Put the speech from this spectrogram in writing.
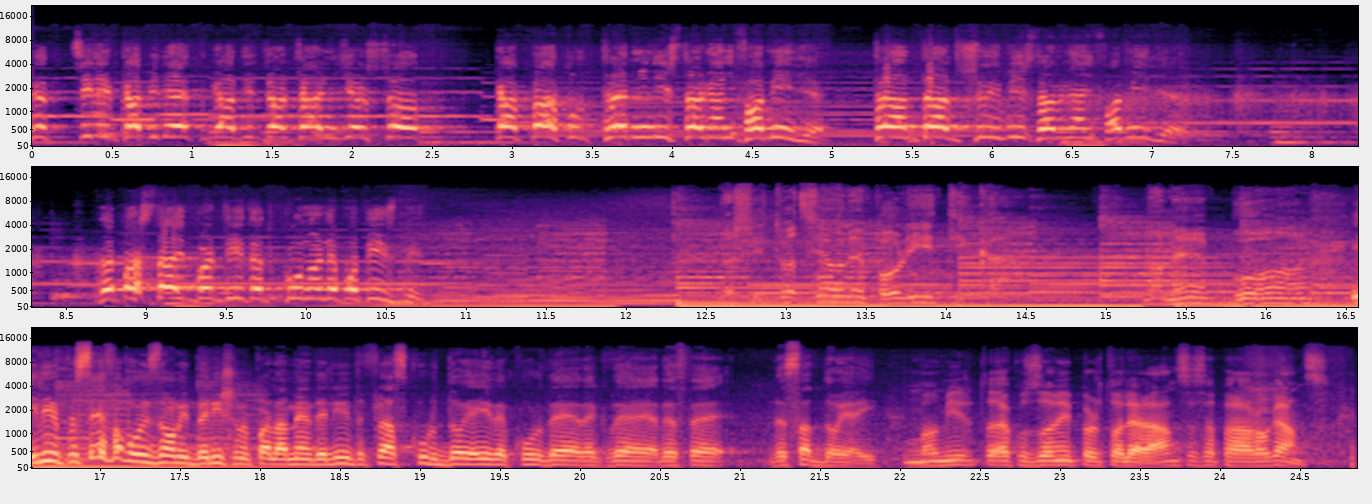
në të cilin kabinet nga dita e parë gjer sot ka patur tre ministra nga një familje, tre anëtarë të Këshillit të Ministrave nga një familje, dhe pastaj bërtitet kundër nepotizmit. La situazione politica non è buona. Ilir, përse e favorizoni Berishën në parlament dhe e lini të flasë kur të dojë ai dhe kur dhe dhe dhe dhe dhe dhe sa të dojë ai. Më mirë të akuzohemi për tolerancë se sa për arrogancë.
